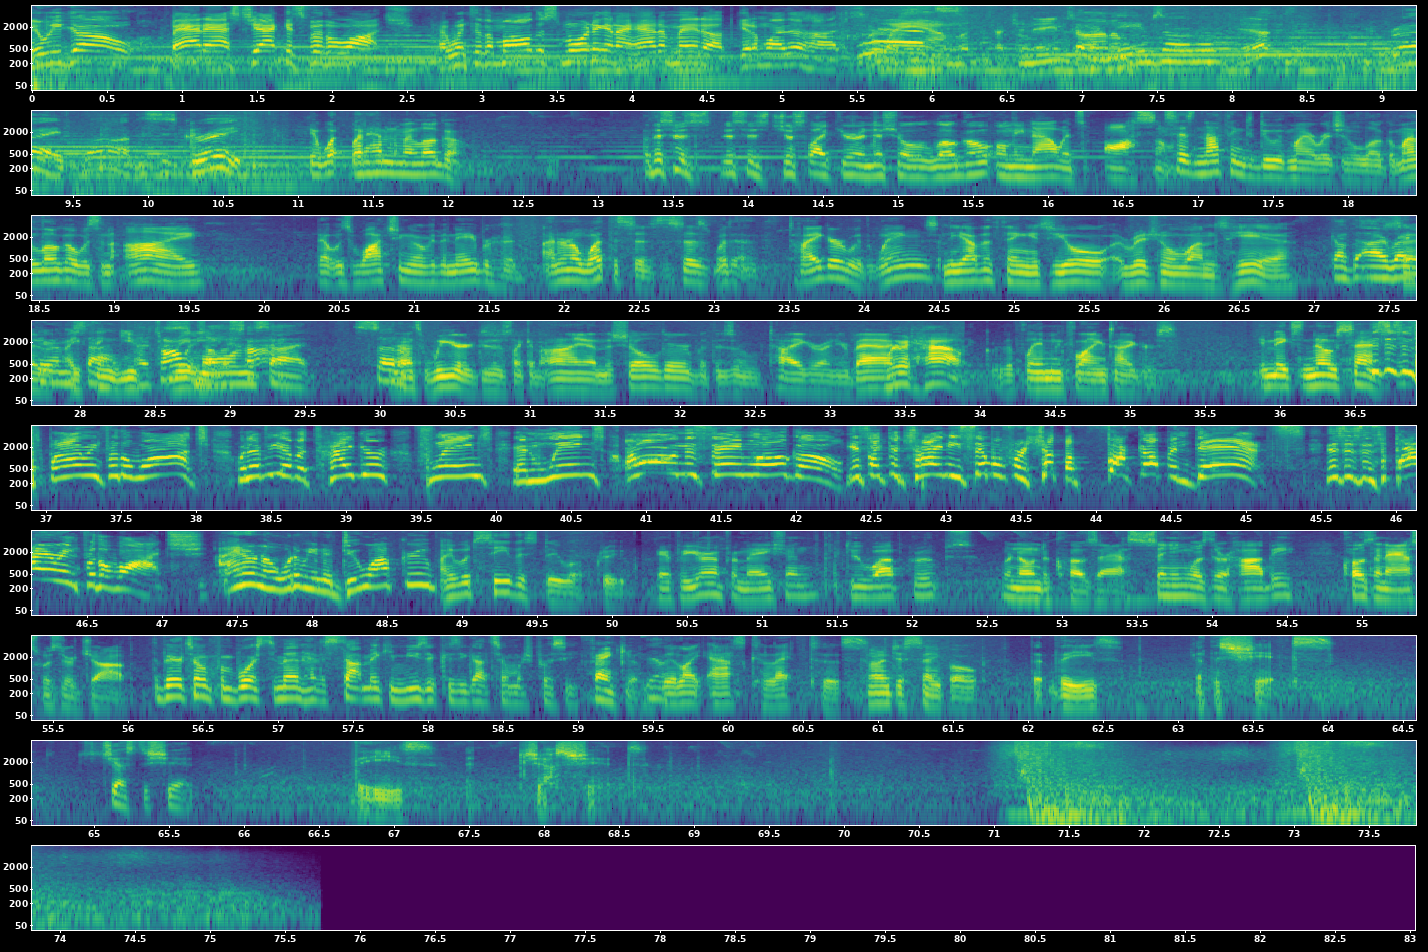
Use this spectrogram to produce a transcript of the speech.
Here we go. Badass jackets for the watch. I went to the mall this morning and I had them made up. Get them while they're hot. Slam. Got your names on them. Names on them? Yeah. Right. Wow, this is great. Yeah, what, what happened to my logo? This is this is just like your initial logo, only now it's awesome. This has nothing to do with my original logo. My logo was an eye that was watching over the neighborhood. I don't know what this is. This says, what, a tiger with wings? And the other thing is your original one's here. Got the eye right so there on the I side. I think you've really- on Small the on the side. Side. Subtle. That's weird because there's like an eye on the shoulder, but there's a tiger on your back. Weird how? Like the flaming flying tigers. It makes no sense. This is inspiring for the watch. Whenever you have a tiger, flames, and wings, all in the same logo. It's like the Chinese symbol for shut the fuck up and dance. This is inspiring for the watch. I don't know. What are we in a doo-wop group? I would see this doo-wop group. Okay, for your information, doo-wop groups were known to close ass. Singing was their hobby. Closing ass was their job. The baritone from Boyz II Men had to stop making music because he got so much pussy. Thank you. They're like ass collectors. Can I just say, Bob, that these are the shits. It's just the shit. These are just shit.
